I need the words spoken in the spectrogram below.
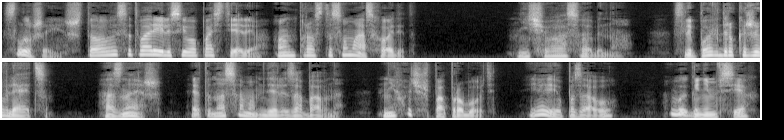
«Слушай, что вы сотворили с его постелью? Он просто с ума сходит». «Ничего особенного». Слепой вдруг оживляется. «А знаешь, это на самом деле забавно. Не хочешь попробовать? Я ее позову. Выгоним всех.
